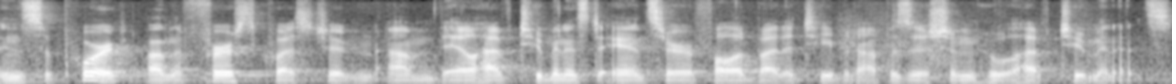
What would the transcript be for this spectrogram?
in support on the first question. Um, they'll have two minutes to answer, followed by the team in opposition, who will have two minutes.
